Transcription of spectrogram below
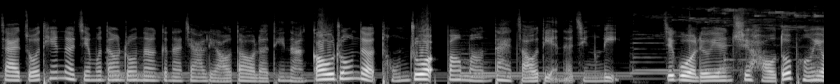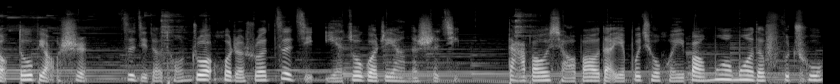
在昨天的节目当中呢，跟大家聊到了 Tina 高中的同桌帮忙带早点的经历，结果留言区好多朋友都表示。 自己的同桌，或者说自己也做过这样的事情，大包小包的，也不求回报，默默的付出。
